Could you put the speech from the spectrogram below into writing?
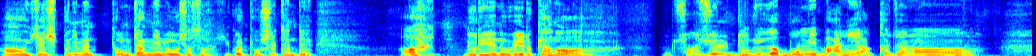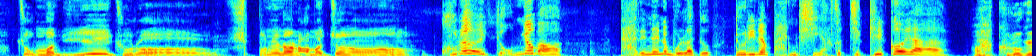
아, 이제 10분이면 동장님이 오셔서 이걸 보실 텐데. 아, 누리 얘는 왜 이렇게 안 와? 사실 누리가 몸이 많이 약하잖아. 조금만 이해해줘라. 10분이나 남았잖아. 그래, 염려 마. 다른 애는 몰라도 누리는 반드시 약속 지킬 거야. 아, 그러게.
